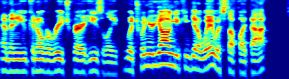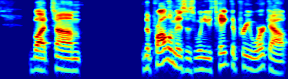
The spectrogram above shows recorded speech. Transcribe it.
and then you can overreach very easily. Which when you're young, you can get away with stuff like that. But um, the problem is, is when you take the pre-workout,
